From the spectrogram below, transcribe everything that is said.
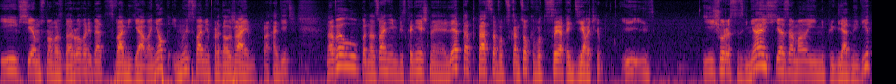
И всем снова здорово, ребят, с вами я, Ванек, и мы с вами продолжаем проходить новеллу под названием «Бесконечное лето», пытаться вот с концовкой вот с этой девочкой. И, и еще раз извиняюсь я за мой неприглядный вид,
